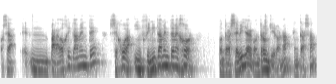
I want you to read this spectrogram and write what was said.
O sea, eh, mm, paradójicamente se juega infinitamente mejor contra Sevilla que contra un Girona en casa.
